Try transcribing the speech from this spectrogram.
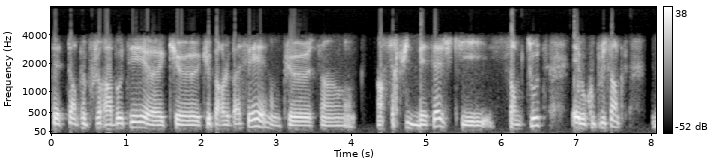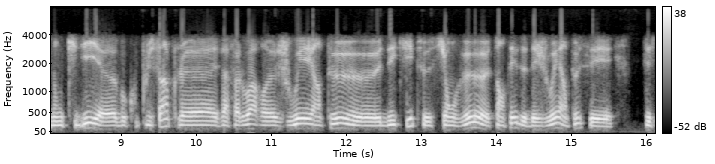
peut-être un peu plus rabotés que que par le passé. Donc c'est un un circuit de Bessèges qui, semble toute, est beaucoup plus simple. Donc, qui dit euh, beaucoup plus simple, euh, il va falloir euh, jouer un peu d'équipe si on veut tenter de déjouer un peu ces, ces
